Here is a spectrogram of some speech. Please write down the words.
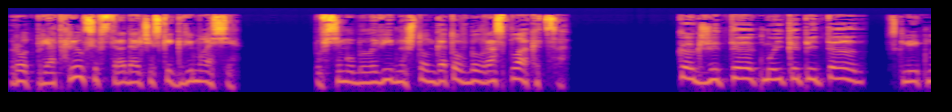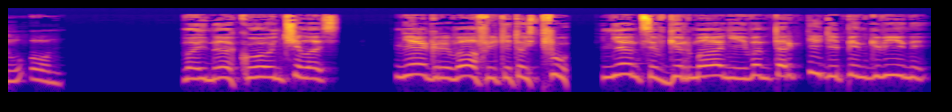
рот приоткрылся в страдальческой гримасе. По всему было видно, что он готов был расплакаться. «Как же так, мой капитан?» — всклипнул он. «Война кончилась! Негры в Африке, то есть, тфу, немцы в Германии, в Антарктиде пингвины,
